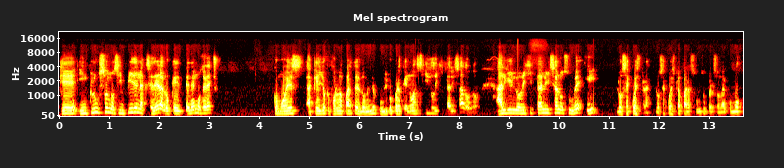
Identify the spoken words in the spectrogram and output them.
que incluso nos impiden acceder a lo que tenemos derecho, como es aquello que forma parte del dominio público, pero que no ha sido digitalizado, ¿no? Alguien lo digitaliza, lo sube y lo secuestra, lo secuestra para su uso personal, como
